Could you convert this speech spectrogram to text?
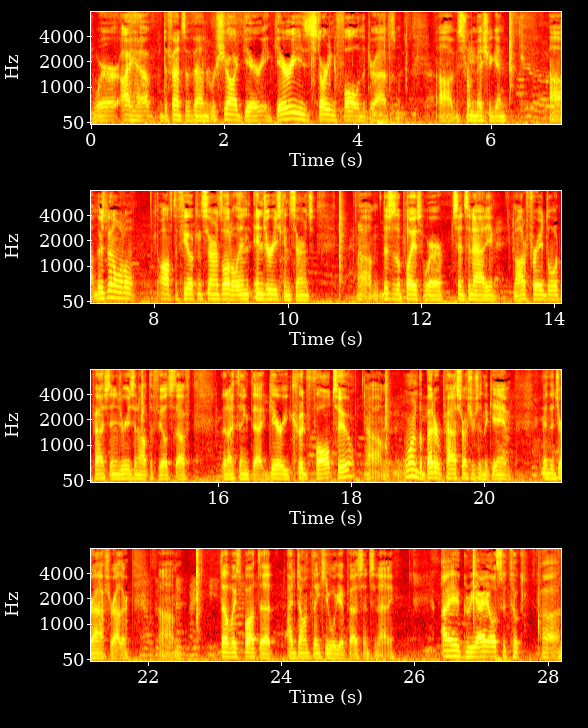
where I have defensive end Rashan Gary. Gary is starting to fall in the drafts. Um, he's from Michigan. Um, there's been a little off the field concerns, a little in- injuries concerns. Um, this is a place where Cincinnati, not afraid to look past injuries and off the field stuff, that I think that Gary could fall to. Um, one of the better pass rushers in the game, in the draft rather. Um, definitely spot that I don't think he will get past Cincinnati. I agree. I also took uh,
